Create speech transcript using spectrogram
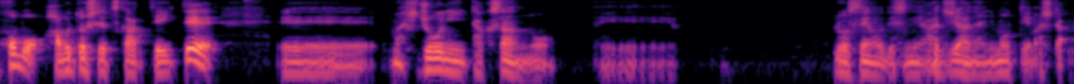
ほぼハブとして使っていて、えーまあ、非常にたくさんの、えー、路線をですね、アジア内に持っていました。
